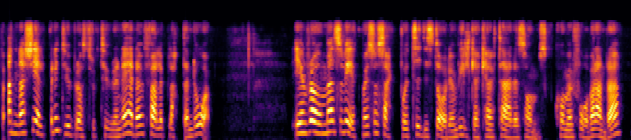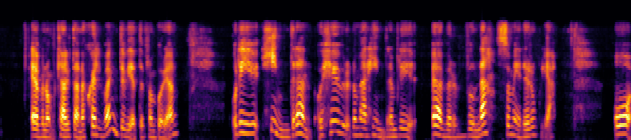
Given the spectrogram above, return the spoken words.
För annars hjälper det inte hur bra strukturen är, den faller platt ändå. I en romance så vet man ju som sagt på ett tidigt stadium vilka karaktärer som kommer få varandra, även om karaktärerna själva inte vet det från början. Och det är ju hindren och hur de här hindren blir övervunna som är det roliga. Och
